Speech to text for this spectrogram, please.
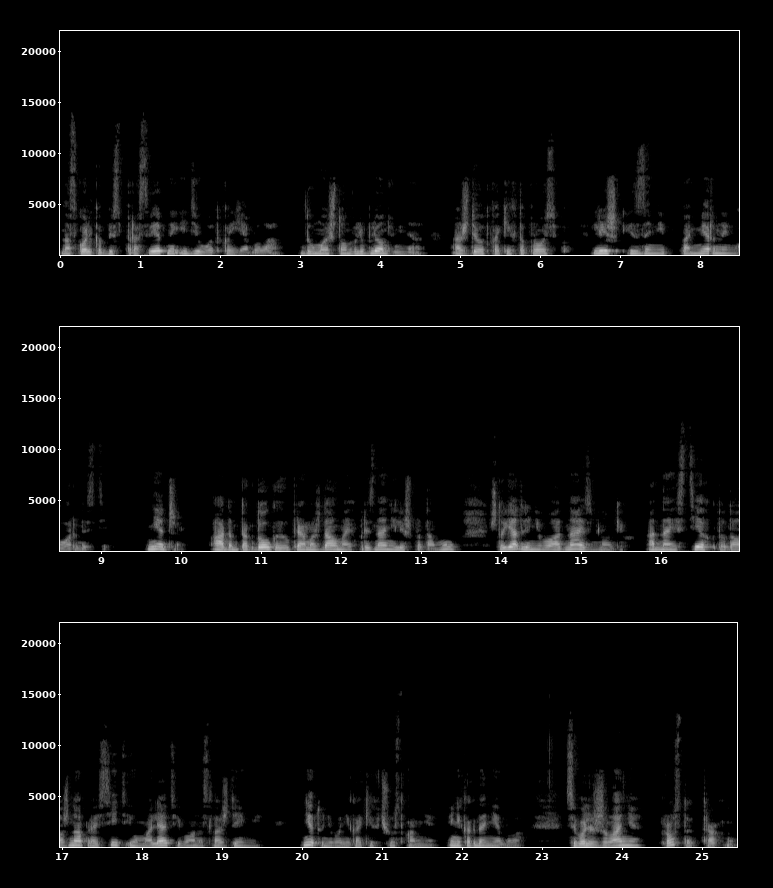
насколько беспросветной идиоткой я была, думая, что он влюблен в меня, а ждет каких-то просьб лишь из-за непомерной гордости. Нет же, Адам так долго и упрямо ждал моих признаний лишь потому, что я для него одна из многих, одна из тех, кто должна просить и умолять его о наслаждении. Нет у него никаких чувств ко мне, и никогда не было. Всего лишь желание просто трахнуть,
